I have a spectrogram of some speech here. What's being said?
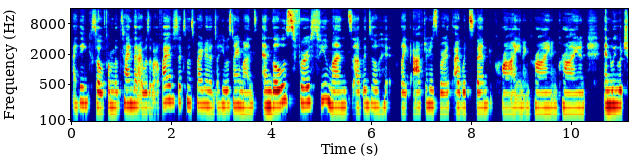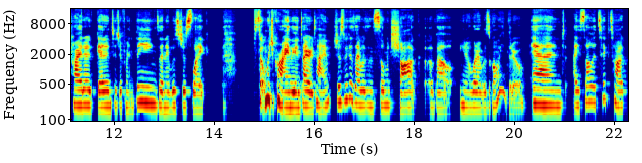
I think so from the time that I was about five, six months pregnant until he was nine months. And those first few months up until like after his birth, I would spend crying and crying and crying. And, and we would try to get into different things. And it was just like, so much crying the entire time just because I was in so much shock about, you know, what I was going through. And I saw a TikTok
